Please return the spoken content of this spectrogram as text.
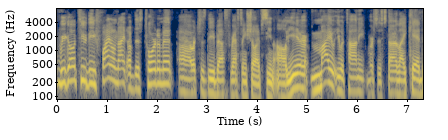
we go to the final night of this tournament, uh, which is the best wrestling show I've seen all year. Mayu Iwatani versus Starlight Kid.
